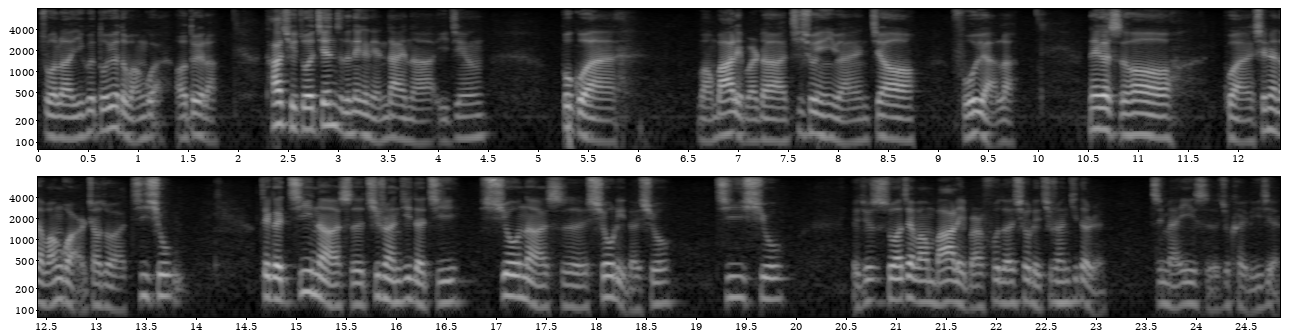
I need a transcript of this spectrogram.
做了一个多月的网管。哦，对了，他去做兼职的那个年代呢，已经不管网吧里边的技术人员叫服务员了。那个时候。管现在的网管叫做机修，这个机呢是计算机的机，修呢是修理的修，机修，也就是说在网吧里边负责修理计算机的人，字面意思就可以理解。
